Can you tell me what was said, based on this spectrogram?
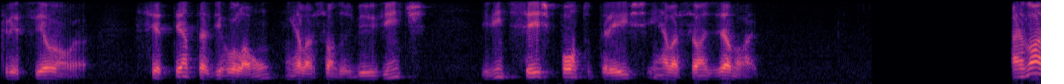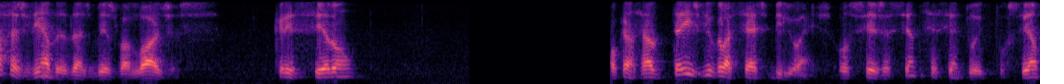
que cresceu 70,1 em relação a 2020 e 26,3 em relação a 19. As nossas vendas nas mesmas lojas cresceram, alcançaram 3,7 bilhões, ou seja, 168%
